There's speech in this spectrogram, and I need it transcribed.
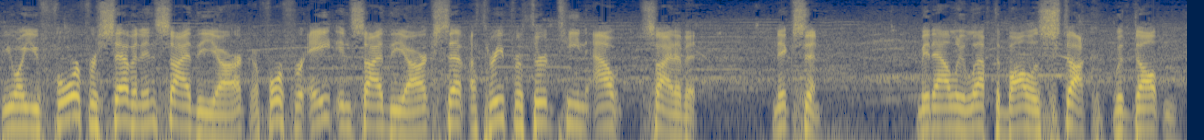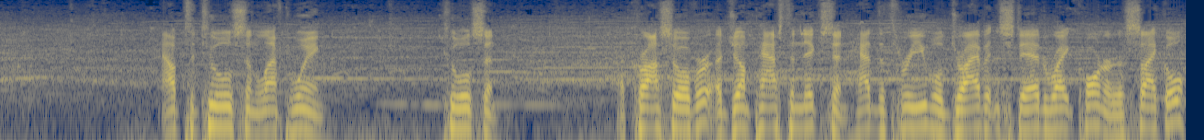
BYU 4 for 7 inside the arc, a 4 for 8 inside the arc, set a 3 for 13 outside of it. Nixon, mid alley left, the ball is stuck with Dalton. Out to Toolson, left wing. Toolson, a crossover, a jump pass to Nixon. Had the three, will drive it instead, right corner. A cycle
